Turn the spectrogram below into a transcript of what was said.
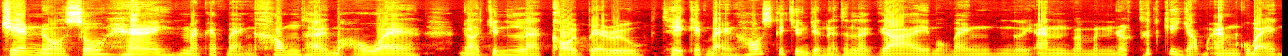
Channel số 2 mà các bạn không thể bỏ qua đó chính là Coinperu. Thì các bạn host cái chương trình này tên là Guy, một bạn người Anh và mình rất thích cái giọng Anh của bạn.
